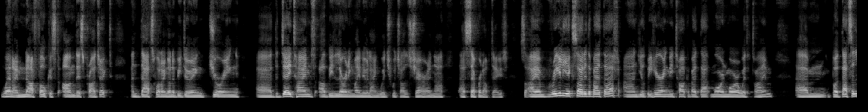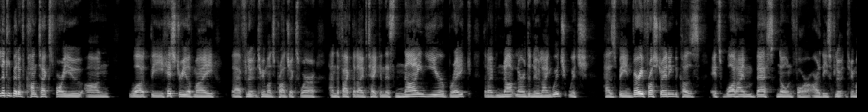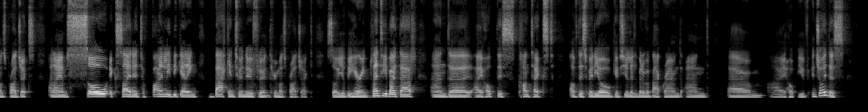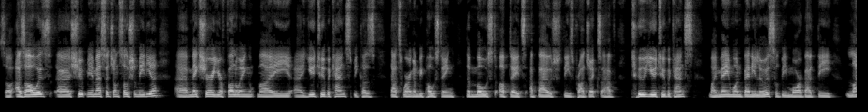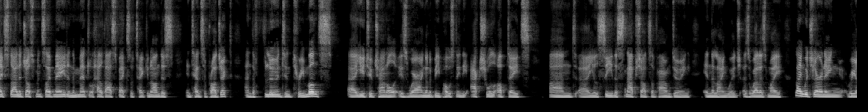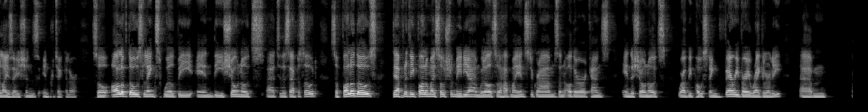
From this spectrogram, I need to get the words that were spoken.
when I'm not focused on this project. And that's what I'm going to be doing during uh, the daytimes. I'll be learning my new language, which I'll share in a, a separate update. So I am really excited about that, and you'll be hearing me talk about that more and more with time. Um, but that's a little bit of context for you on what the history of my uh, Fluent Three Months projects were and the fact that I've taken this nine year break that I've not learned a new language, which has been very frustrating because it's what I'm best known for are these Fluent in Three Months projects. And I am so excited to finally be getting back into a new Fluent in Three Months project. So you'll be hearing plenty about that. And uh, I hope this context of this video gives you a little bit of a background and um, I hope you've enjoyed this. So as always, uh, shoot me a message on social media. Uh, make sure you're following my uh, YouTube accounts because that's where I'm going to be posting the most updates about these projects. I have two YouTube accounts. My main one, Benny Lewis, will be more about the lifestyle adjustments I've made and the mental health aspects of taking on this intensive project. And the Fluent in Three Months uh, YouTube channel is where I'm going to be posting the actual updates and uh, you'll see the snapshots of how I'm doing in the language, as well as my language learning realizations in particular. So, all of those links will be in the show notes uh, to this episode. So, follow those. Definitely follow my social media, and we'll also have my Instagrams and other accounts in the show notes where I'll be posting very, very regularly. Um,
